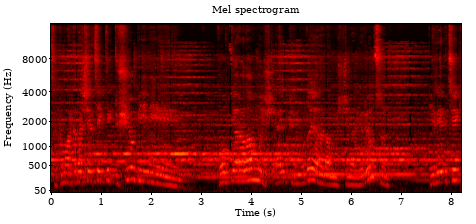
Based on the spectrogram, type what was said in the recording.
Takım arkadaşları tek tek düşüyor B'nin. Colt yaralanmış. El Primo da yaralanmış Çınar görüyor musun? Geriye bir tek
